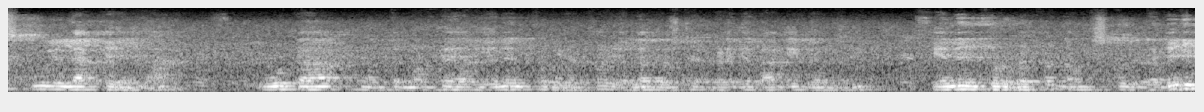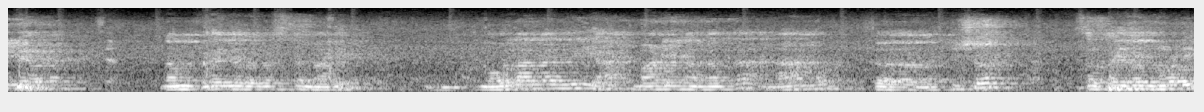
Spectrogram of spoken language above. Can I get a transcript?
ಸ್ಕೂಲ್ ಇಲಾಖೆಯಿಂದ ಊಟ ಮತ್ತು ಮೊಟ್ಟೆ ಏನೇನು ಕೊಡಬೇಕು ಎಲ್ಲ ಅಷ್ಟೇ. ಬೆಳಗ್ಗೆ ರಾಗಿ ಗಂಜಿ ಏನೇನು ಕೊಡಬೇಕು ನಮ್ಮ ಸ್ಕೂಲ್ ಡಿ ಡಿ ನಮ್ಮ ಕಡೆಯಿಂದ ವ್ಯವಸ್ಥೆ ಮೌಲಾನಲ್ಲಿ ಯಾಕೆ ಮಾಡಿಲ್ಲ ಅನ್ನೋದನ್ನ ನಾನು ಕಿಶೋರ್, ಸ್ವಲ್ಪ ಇದನ್ನು ನೋಡಿ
